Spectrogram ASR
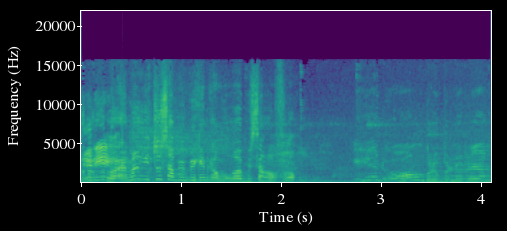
Jadi Loh emang itu sampai bikin kamu nggak bisa ngevlog? iya dong, bener-bener yang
